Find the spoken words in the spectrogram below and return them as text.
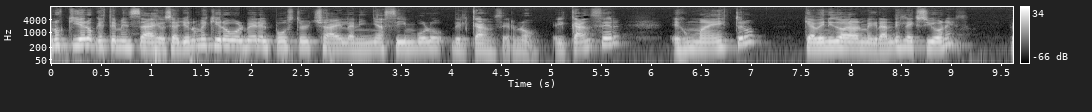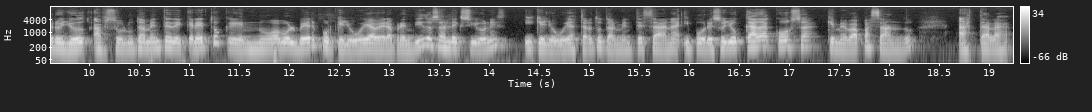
no quiero que este mensaje, o sea, yo no me quiero volver el poster child, la niña símbolo del cáncer, no. El cáncer es un maestro que ha venido a darme grandes lecciones, pero yo absolutamente decreto que no va a volver porque yo voy a haber aprendido esas lecciones y que yo voy a estar totalmente sana. Y por eso yo cada cosa que me va pasando, hasta las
